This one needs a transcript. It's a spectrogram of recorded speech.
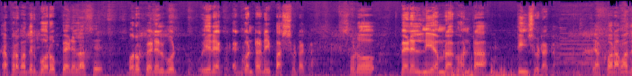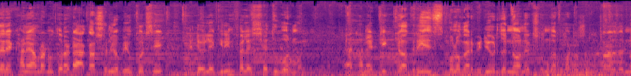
তারপর আমাদের বড় প্যাডেল আছে, বড় প্যাডেল বোট, ওইয়ের এক এক ঘণ্টা নেই পাঁচশো টাকা। ছোটো প্যাডেল নিয়ে আমরা ঘণ্টা তিনশো টাকা। তারপর আমাদের এখানে আমরা নতুন একটা আকর্ষণীয় ভিউ করছি। এটা হইলে গ্রিন প্যালেস সেতু বর্মন। এখানে টিকটক রিলস ব্লগার ভিডিওর জন্য অনেক সুন্দর ফটোশ্যুট করার জন্য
